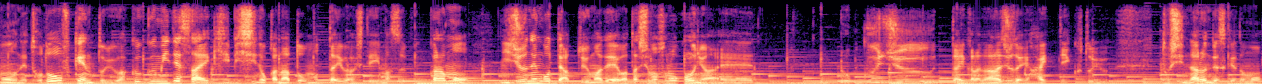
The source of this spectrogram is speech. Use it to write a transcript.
もうね都道府県という枠組みでさえ厳しいのかなと思ったりはしています。ここからもう20年後ってあっという間で私もその頃には、えー、60代から70代に入っていくという年になるんですけども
